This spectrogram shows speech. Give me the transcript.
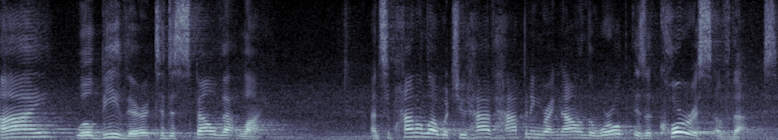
I will be there to dispel that lie. And subhanAllah, what you have happening right now in the world is a chorus of that.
